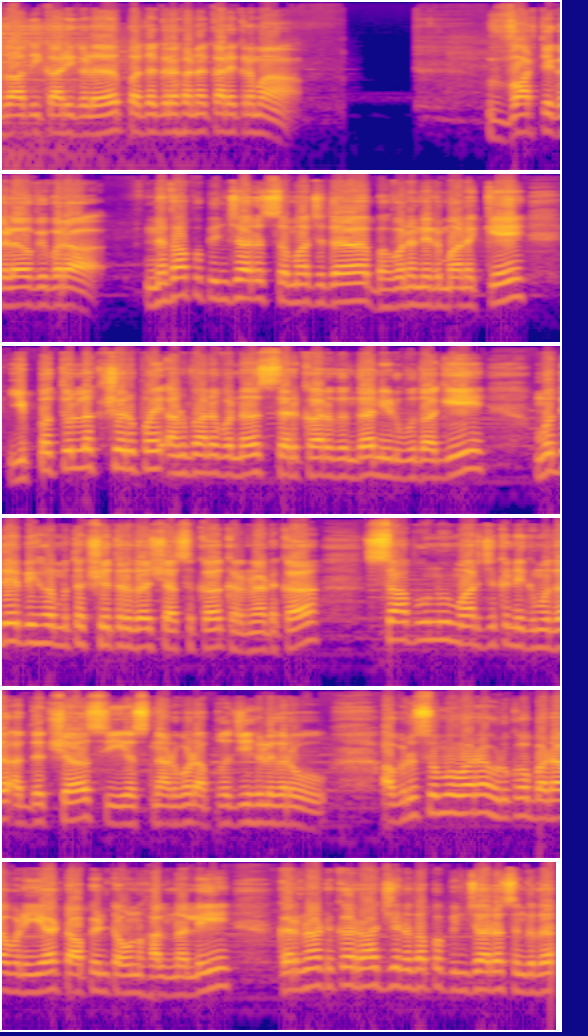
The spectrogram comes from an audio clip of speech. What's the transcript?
ಪದಾಧಿಕಾರಿಗಳ ಪದಗ್ರಹಣ ಕಾರ್ಯಕ್ರಮ. ವಾರ್ತೆಗಳ ವಿವರ. ನದಾಪ ಪಿಂಜಾರ ಸಮಾಜದ ಭವನ ನಿರ್ಮಾಣಕ್ಕೆ ಇಪ್ಪತ್ತು ಲಕ್ಷ ರೂಪಾಯಿ ಅನುದಾನವನ್ನು ಸರ್ಕಾರದಿಂದ ನೀಡುವುದಾಗಿ ಮುದ್ದೇಬಿಹಾಳ್ ಮತಕ್ಷೇತ್ರದ ಶಾಸಕ ಕರ್ನಾಟಕ ಸಾಬೂನು ಮಾರ್ಜಕ ನಿಗಮದ ಅಧ್ಯಕ್ಷ ಸಿಎಸ್ ನಾಡಗೌಡ ಅಪ್ಪಾಜಿ ಹೇಳಿದರು. ಅವರು ಸೋಮವಾರ ಹುಡುಕೋ ಬಡಾವಣೆಯ ಟಾಪ್ ಇನ್ ಟೌನ್ ಹಾಲ್ನಲ್ಲಿ ಕರ್ನಾಟಕ ರಾಜ್ಯ ನದಾಪ ಪಿಂಜಾರ ಸಂಘದ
